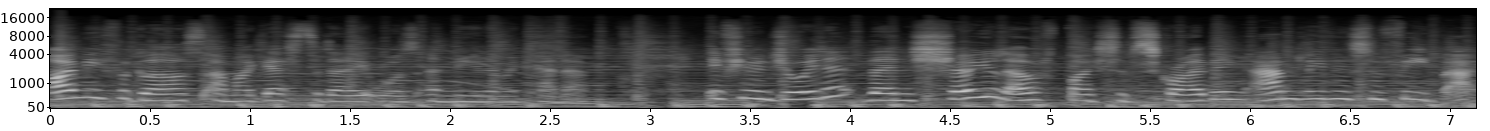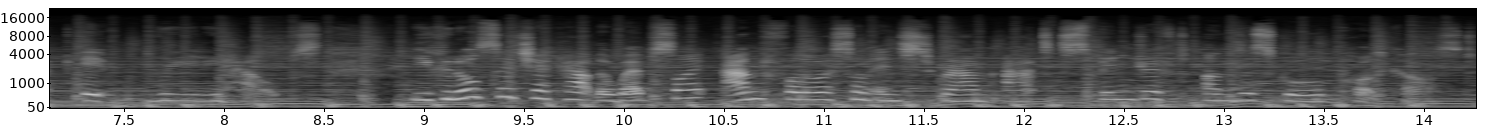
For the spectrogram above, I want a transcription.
I'm Aoife Glass, and my guest today was Aníla McKenna. If you enjoyed it, then show your love by subscribing and leaving some feedback. It really helps. You can also check out the website and follow us on Instagram at spindrift underscore podcast.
